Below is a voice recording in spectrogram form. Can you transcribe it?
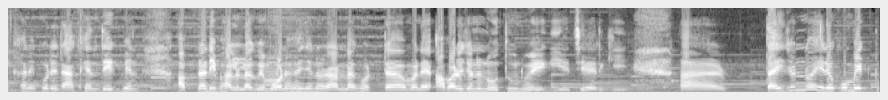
এখানে করে রাখেন, দেখবেন আপনারই ভালো লাগবে। মনে হয় যেন রান্নাঘরটা মানে আবারও যেন নতুন হয়ে গিয়েছে আর কি। আর তাই জন্য এরকম একটু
